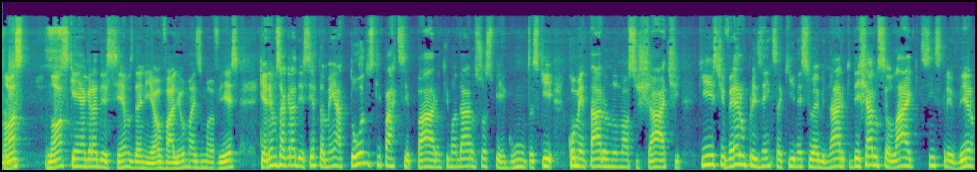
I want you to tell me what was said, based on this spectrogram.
Nós, nós quem agradecemos, Daniel, valeu mais uma vez. Queremos agradecer também a todos que participaram, que mandaram suas perguntas, que comentaram no nosso chat, que estiveram presentes aqui nesse webinário, que deixaram seu like, que se inscreveram.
